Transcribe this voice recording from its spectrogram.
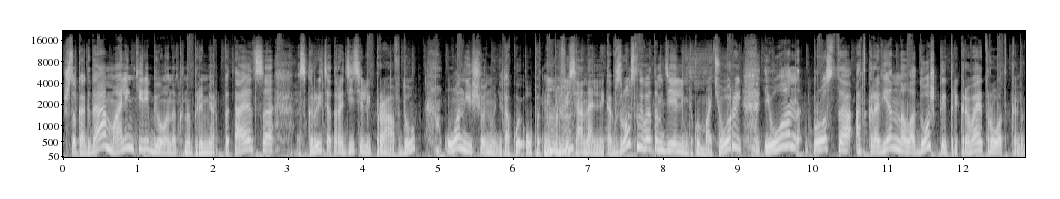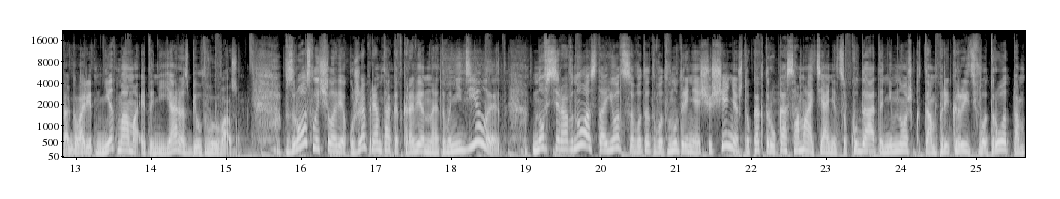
что когда маленький ребенок, например, пытается скрыть от родителей правду, он еще, ну, не такой опытный, профессиональный, как взрослый в этом деле, не такой матерый, и он просто откровенно ладошкой прикрывает рот, когда говорит, нет, мама, это не я разбил твою вазу. Взрослый человек уже прям так откровенно этого не делает, но все равно остается вот это вот внутреннее ощущение, что как-то рука сама тянется куда-то, немножко там прикрыть вот рот, там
